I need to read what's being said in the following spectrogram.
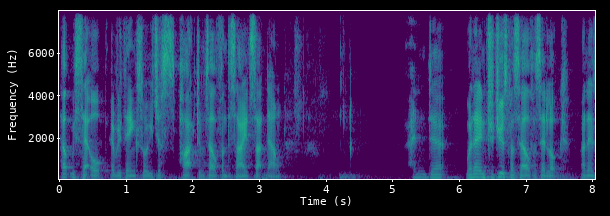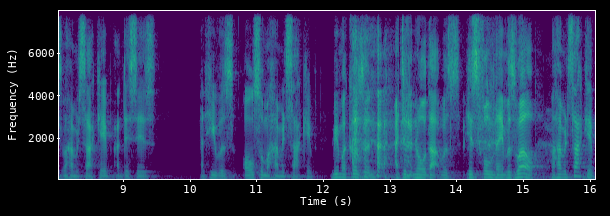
helped me set up everything. So he just parked himself on the side, sat down. And uh, when I introduced myself, I said, "Look, my name is Mohammed Saqib, and this is," and he was also Mohammed Saqib. Me and my cousin, I didn't know that was his full name as well, Mohammed Saqib.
